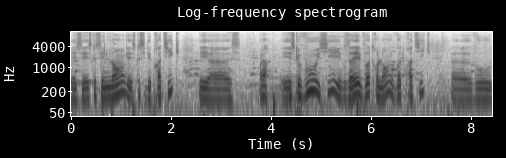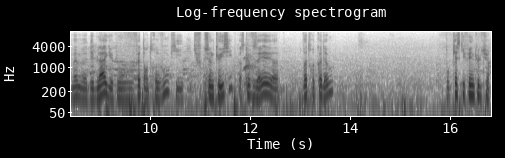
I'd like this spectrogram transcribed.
Est-ce que c'est une langue? Est-ce que c'est des pratiques? Et euh, voilà. Et est-ce que vous, ici, vous avez votre langue, votre pratique, euh, vos, même des blagues que vous faites entre vous qui, qui fonctionnent que ici Parce que vous avez euh, votre code à vous. Donc, qu'est-ce qui fait une culture?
